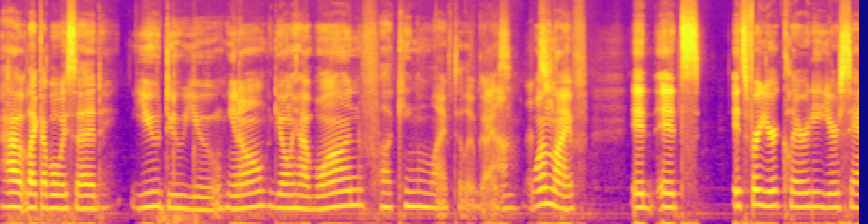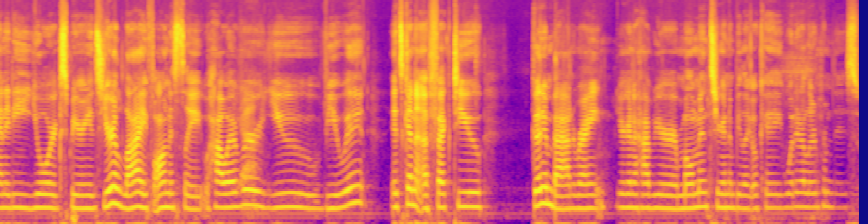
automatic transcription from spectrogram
have like I've always said, you do you, you know? You only have one fucking life to live, guys. that's one true. life. It it's it's for your clarity, your sanity, your experience, your life, honestly. However Yeah. you view it, it's going to affect you good and bad, right? You're going to have your moments. You're going to be like, "Okay, what did I learn from this?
